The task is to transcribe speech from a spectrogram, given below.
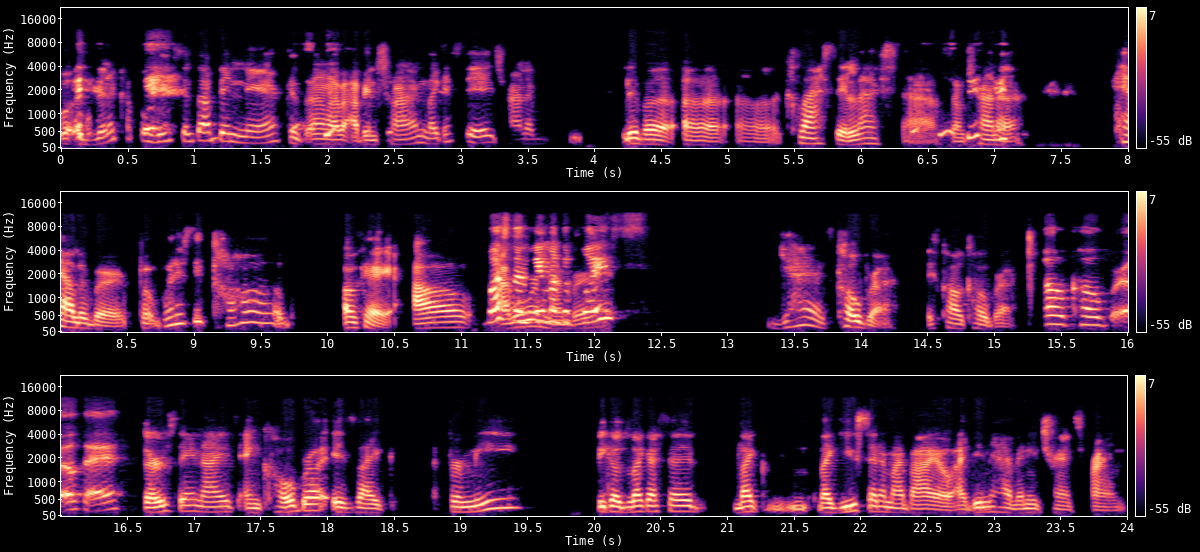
well, it's been a couple weeks since I've been there because um, I've, I've been trying, like I said, trying to live a, a, a classy lifestyle. So I'm trying to caliber. But what is it called? Okay, I'll. What's the name of the place? Yes, Cobra. It's called Cobra. Oh, Cobra. Okay. Thursday nights, and Cobra is like for me because, like I said, like like you said in my bio, I didn't have any trans friends.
